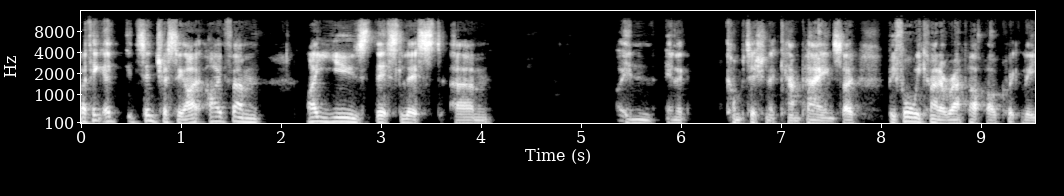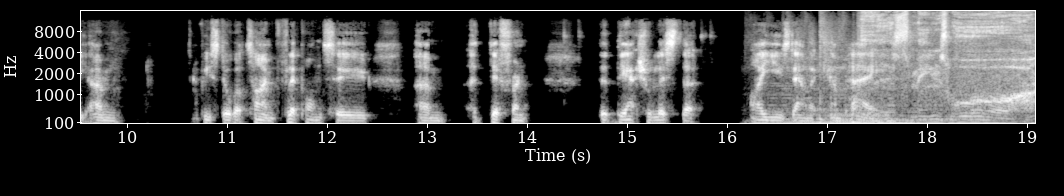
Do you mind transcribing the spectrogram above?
i think it, it's interesting. I, have um, I used this list um, in in a competition at campaign. So before we kind of wrap up, I'll quickly, um, if we still got time, flip on to um, a different the, the actual list that I use down at campaign. This means war.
